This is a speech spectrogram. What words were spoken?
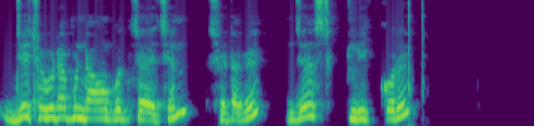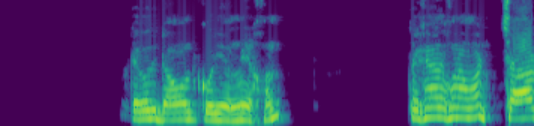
যে ছবিটা আপনি ডাউনলোড করতে চাইছেন, সেটাকে জাস্ট ক্লিক করে এটা যদি ডাউনলোড করি আমি এখন, তো এখানে দেখুন আমার চার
